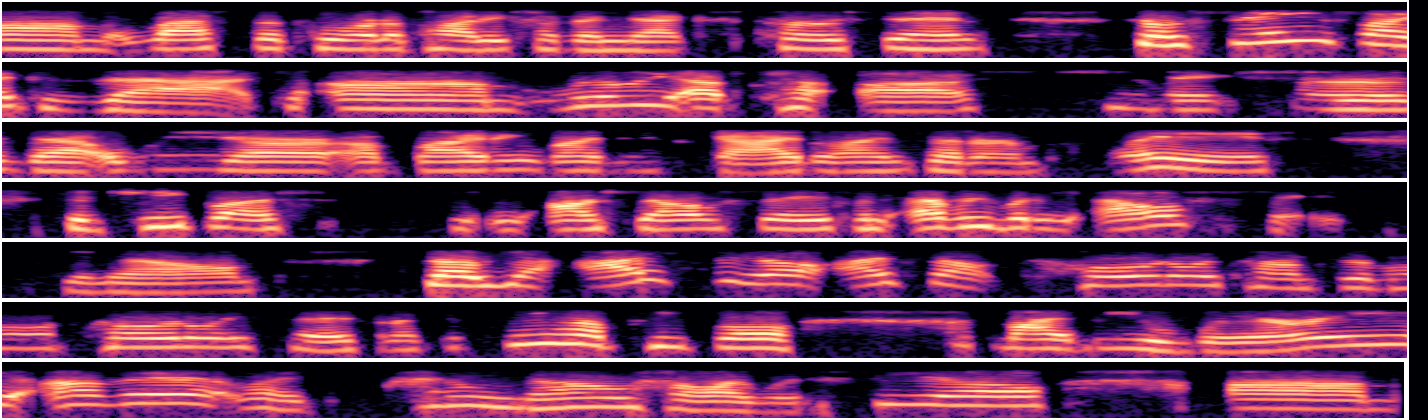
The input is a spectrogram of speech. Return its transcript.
um, left the porta potty for the next person. So things like that, um, really up to us to make sure that we are abiding by these guidelines that are in place to keep us ourselves safe and everybody else safe. You know, so yeah, I feel I felt totally comfortable, totally safe, and I could see how people might be wary of it. Like I don't know how I would feel, um,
